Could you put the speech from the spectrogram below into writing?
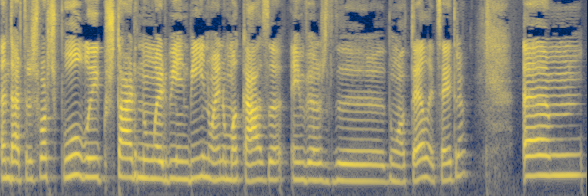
andar transportes públicos, estar num Airbnb, não é? Numa casa em vez de, de um hotel, etc. Um,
